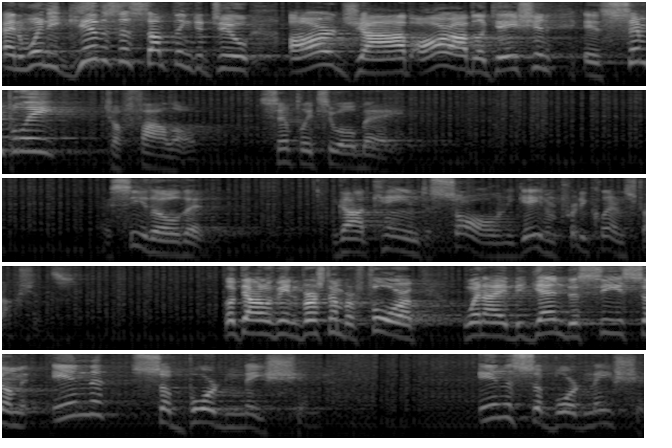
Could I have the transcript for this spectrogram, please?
and when He gives us something to do, our job, our obligation is simply to follow, simply to obey. I see, though, that God came to Saul and he gave him pretty clear instructions. Look down with me in verse number four when I began to see some insubordination. Insubordination.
